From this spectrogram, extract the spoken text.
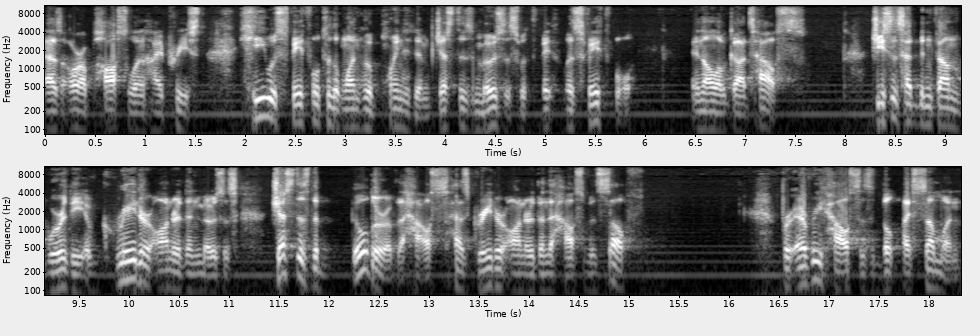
as our apostle and high priest. He was faithful to the one who appointed him, just as Moses was faithful in all of God's house. Jesus had been found worthy of greater honor than Moses, just as the builder of the house has greater honor than the house of itself. For every house is built by someone,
